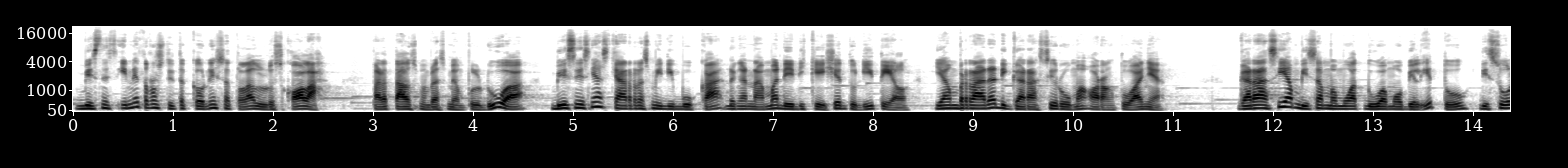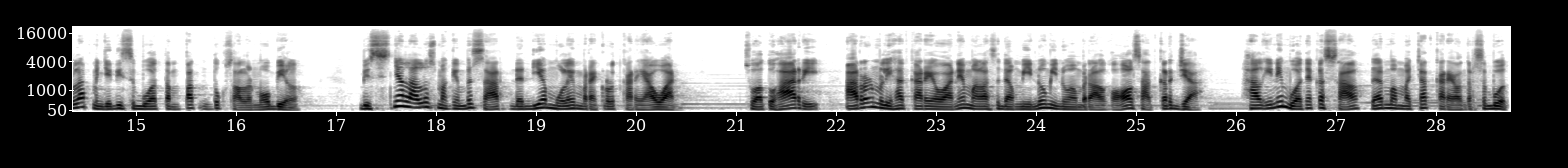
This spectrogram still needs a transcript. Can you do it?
Bisnis ini terus ditekuni setelah lulus sekolah. Pada tahun 1992, bisnisnya secara resmi dibuka dengan nama Dedication to Detail yang berada di garasi rumah orang tuanya. Garasi yang bisa memuat dua mobil itu disulap menjadi sebuah tempat untuk salon mobil. Bisnisnya lalu semakin besar dan dia mulai merekrut karyawan. Suatu hari, Aaron melihat karyawannya malah sedang minum minuman beralkohol saat kerja. Hal ini membuatnya kesal dan memecat karyawan tersebut.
